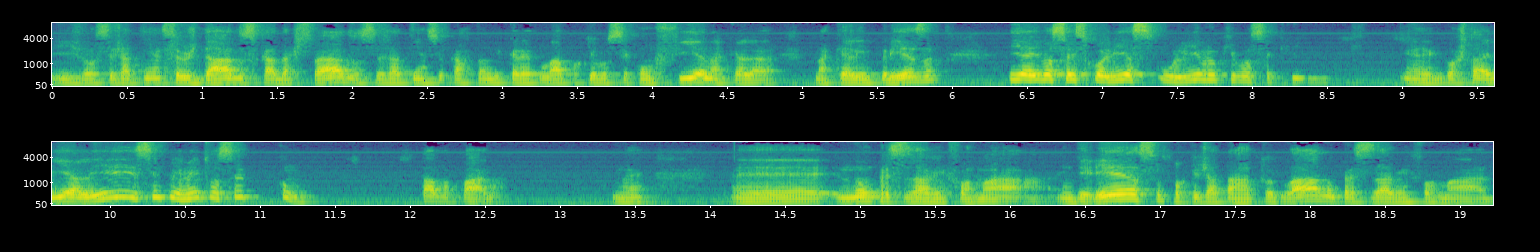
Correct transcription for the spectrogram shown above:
e você já tinha seus dados cadastrados, você já tinha seu cartão de crédito lá porque você confia naquela, naquela empresa, e aí você escolhia o livro que você é, gostaria ali e simplesmente você, estava pago, né? É, não precisava informar endereço, porque já estava tudo lá, não precisava informar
